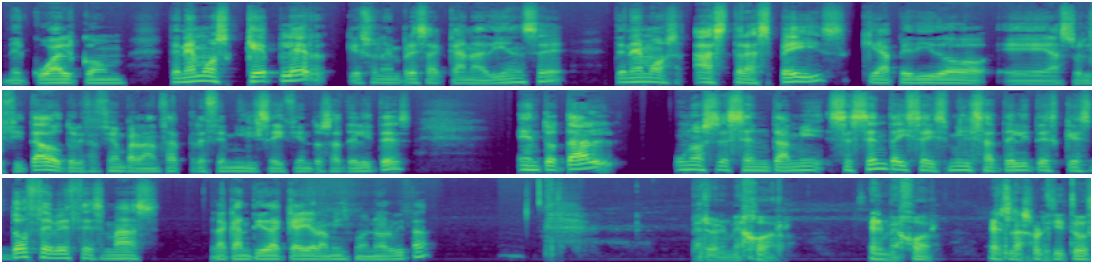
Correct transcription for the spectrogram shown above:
de Qualcomm. Tenemos Kepler, que es una empresa canadiense. Tenemos Astra Space, que ha pedido, eh, ha solicitado autorización para lanzar 13.600 satélites. En total, unos 60.000 66.000 satélites, que es 12 veces más la cantidad que hay ahora mismo en órbita. Pero el mejor, el mejor, es la solicitud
